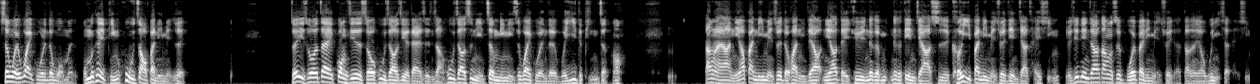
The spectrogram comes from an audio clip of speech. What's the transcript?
身为外国人的我们，我们可以凭护照办理免税。所以说，在逛街的时候，护照记得带在身上，护照是你证明你是外国人的唯一的凭证哦。嗯，当然啊，你要办理免税的话，你都要你要得去那个那个店家是可以办理免税店家才行。有些店家当然是不会办理免税的，当然要问一下才行。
